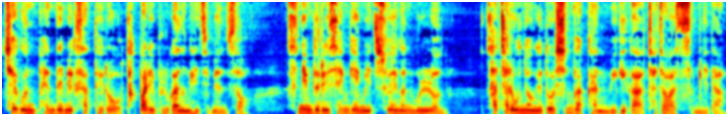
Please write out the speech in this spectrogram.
최근 팬데믹 사태로 탁발이 불가능해지면서 스님들의 생계 및 수행은 물론 사찰 운영에도 심각한 위기가 찾아왔습니다.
